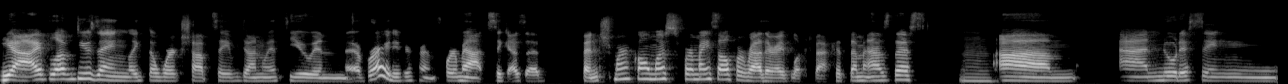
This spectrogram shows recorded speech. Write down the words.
Yeah, I've loved using like the workshops I've done with you in a variety of different formats, like as a benchmark almost for myself, or rather, I've looked back at them as this. Mm. Um, and noticing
